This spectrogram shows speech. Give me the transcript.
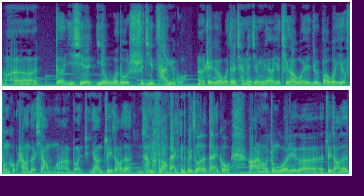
呃的一些业务，我都实际参与过。呃，这个我在前面节目里也提到过，就包括一些风口上的项目啊，包像最早的咱们老百姓都会做的代购啊，然后中国这个最早的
